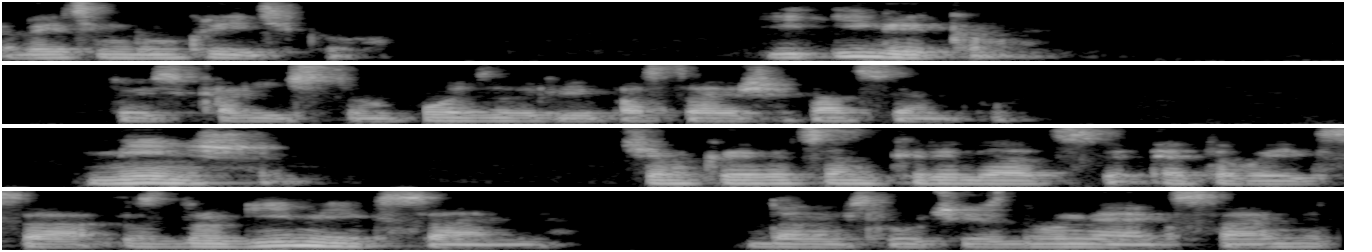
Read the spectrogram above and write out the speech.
рейтингом критиков, и y, то есть количеством пользователей, поставивших оценку, меньше, чем коэффициент корреляции этого x с другими x, в данном случае с двумя иксами,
